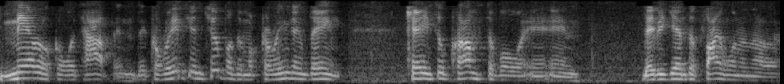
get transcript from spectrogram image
Miracle was happening. The Corinthian too, but the Corinthian thing came too comfortable and, and they began to fight one another.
